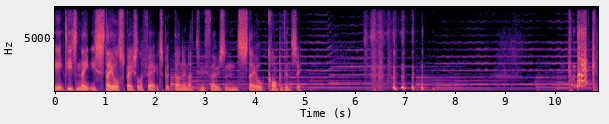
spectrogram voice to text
80s and 90s style special effects, but done in a 2000s style competency. Come back.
